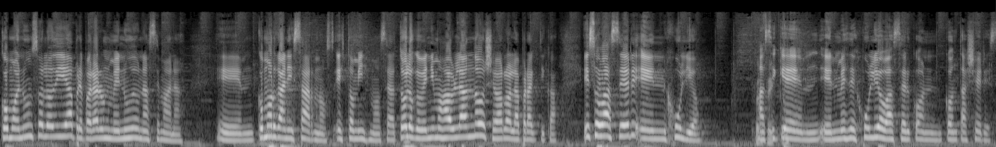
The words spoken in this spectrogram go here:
cómo en un solo día preparar un menú de una semana. Eh, cómo organizarnos, esto mismo, o sea, todo lo que venimos hablando, llevarlo a la práctica. Eso va a ser en julio. Así que mm, el mes de julio va a ser con, con talleres.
